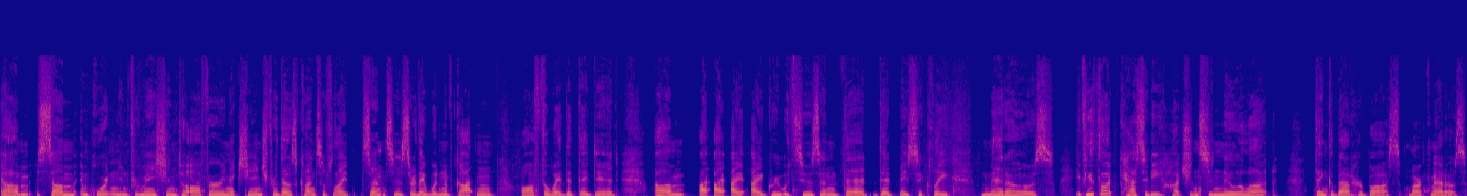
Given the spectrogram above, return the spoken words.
um, some important information to offer in exchange for those kinds of light sentences, or they wouldn't have gotten off the way that they did. Um, I, I, I, agree with Susan that that basically Meadows. If you thought Cassidy Hutchinson knew a lot, think about her boss, Mark Meadows.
